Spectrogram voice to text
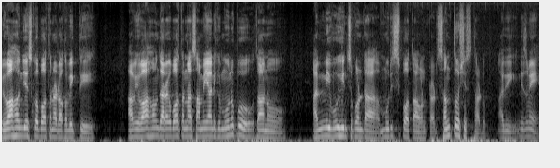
వివాహం చేసుకోబోతున్నాడు ఒక వ్యక్తి. ఆ వివాహం జరగబోతున్న సమయానికి మునుపు తాను అన్నీ ఊహించుకుంటా మురిసిపోతూ ఉంటాడు సంతోషిస్తాడు. అది నిజమే.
